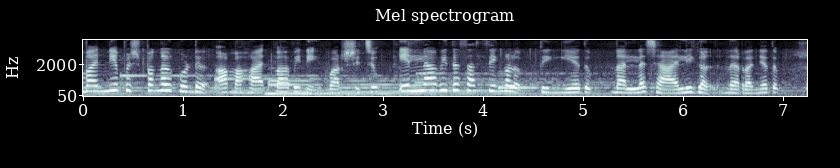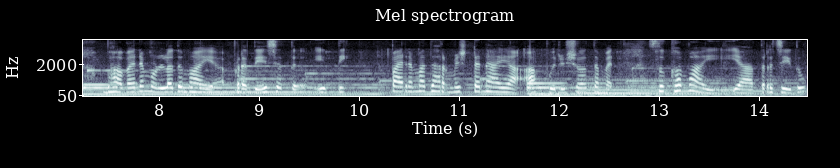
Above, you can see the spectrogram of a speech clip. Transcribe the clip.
വന്യപുഷ്പങ്ങൾ കൊണ്ട് ആ മഹാത്മാവിനെ വർഷിച്ചു. എല്ലാവിധ സസ്യങ്ങളും തിങ്ങിയതും നല്ല ശാലികൾ നിറഞ്ഞതും ഭവനമുള്ളതുമായ പ്രദേശത്ത് എത്തി. പരമധർമ്മിഷ്ഠനായ ആ പുരുഷോത്തമൻ സുഖമായി യാത്ര ചെയ്തു.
